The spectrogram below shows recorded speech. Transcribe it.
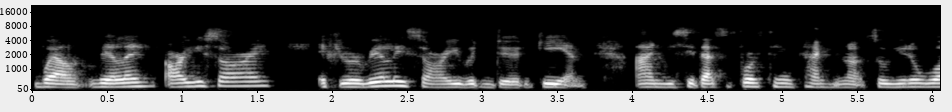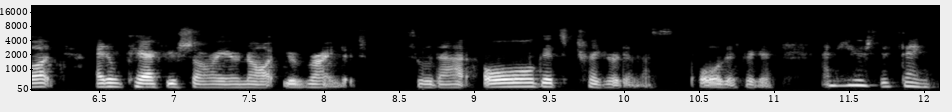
Well, really? Are you sorry? If you were really sorry, you wouldn't do it again. And you see, that's the fourth thing time you're not. So you know what? I don't care if you're sorry or not, you're grounded. So that all gets triggered in us, all gets triggered. And here's the thing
